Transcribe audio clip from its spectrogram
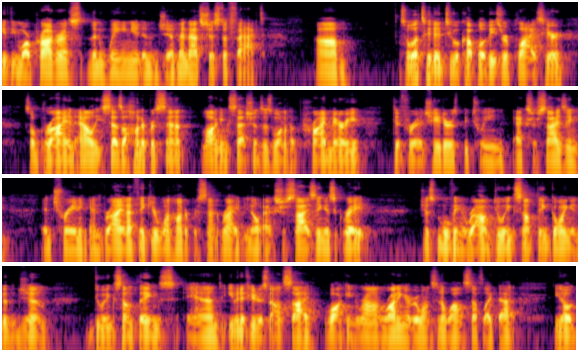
give you more progress than winging it in the gym. And that's just a fact. Um, so let's get into a couple of these replies here. So Brian L, he says 100% logging sessions is one of the primary differentiators between exercising and training. And Brian, I think you're 100% right. You know, exercising is great. Just moving around, doing something, going into the gym, doing some things, and even if you're just outside, walking around, running every once in a while, stuff like that, you know,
